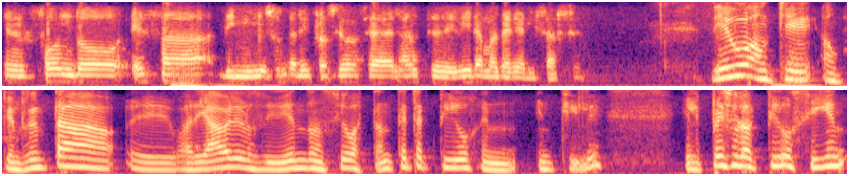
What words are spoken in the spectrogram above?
en el fondo esa disminución de la inflación hacia adelante debiera materializarse. Diego, aunque, aunque en renta eh, variable los dividendos han sido bastante atractivos en, en Chile, el precio de los activos siguen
